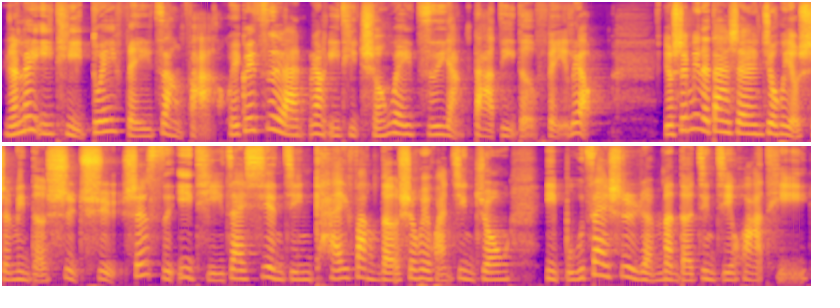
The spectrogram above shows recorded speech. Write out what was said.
人类遗体堆肥葬法，回归自然，让遗体成为滋养大地的肥料。有生命的诞生，就会有生命的逝去。生死议题在现今开放的社会环境中，已不再是人们的禁忌话题。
